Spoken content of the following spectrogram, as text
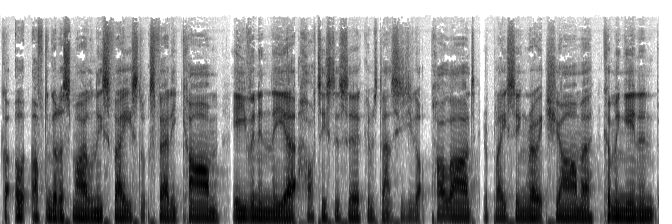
got, often got a smile on his face, looks fairly calm, even in the uh, hottest of circumstances. You've got Pollard replacing Rohit Sharma coming in and,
